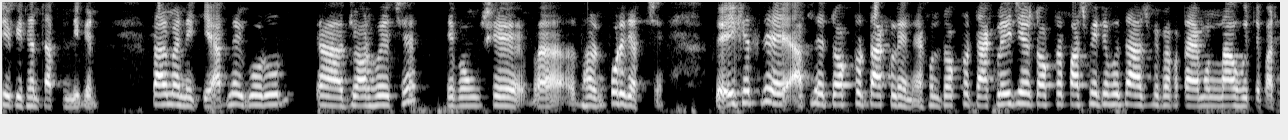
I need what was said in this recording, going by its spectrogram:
যে বিধানটা আপনি নেবেন। তার মানে কি, আপনার গরুর জ্বর হয়েছে এবং সে ধরেন পড়ে যাচ্ছে। তো এই ক্ষেত্রে আপনি ডক্টর ডাকলেন, এখন ডক্টর ডাকলেই যে ডক্টর পাঁচ মিনিটের মধ্যে আসবে ব্যাপারটা এমন নাও হতে পারে।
